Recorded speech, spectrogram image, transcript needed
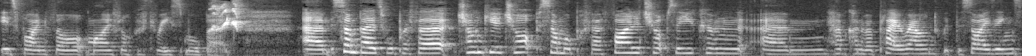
is fine for my flock of three small birds. Um, some birds will prefer chunkier chop, some will prefer finer chop, so you can um, have kind of a play around with the sizings.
